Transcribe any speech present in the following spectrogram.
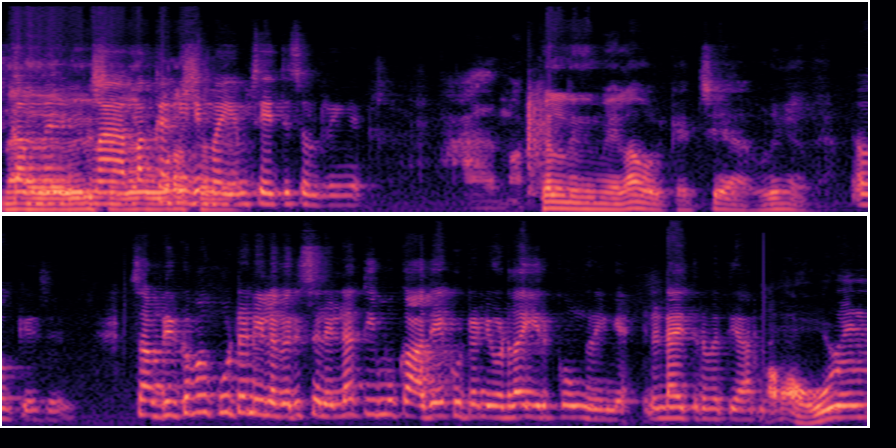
மக்கள் நீதி. மையம் சேர்த்து சொல்றீங்க. மக்கள் நீதிமையெல்லாம் ஒரு கட்சியா விடுங்க. ஓகே சார் ஸோ அப்படி இருக்கும்போது கூட்டணியில விரிசல் இல்ல திமுக அதே கூட்டணியோட தான் இருக்குங்கிறீங்க ரெண்டாயிரத்தி இருபத்தி ஆறுல. ஆமா ஊழல்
